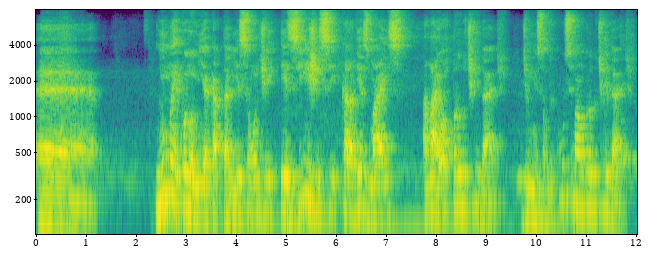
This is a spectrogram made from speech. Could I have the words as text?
É, numa economia capitalista onde exige-se cada vez mais a maior produtividade, diminuição de custo e maior produtividade.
